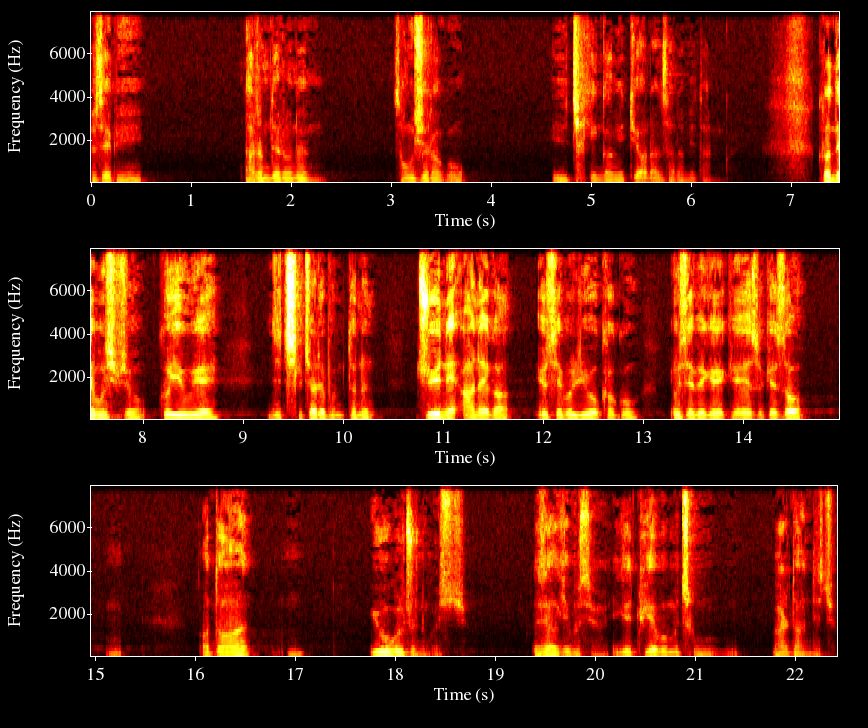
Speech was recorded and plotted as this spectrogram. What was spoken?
요셉이 나름대로는 성실하고 이 책임감이 뛰어난 사람이라는 거예요. 그런데 보십시오. 그 이후에 이제 7절에 보면은 주인의 아내가 요셉을 유혹하고 요셉에게 계속해서 음, 어떠한 음, 유혹을 주는 것이죠. 생각해 보세요. 이게 뒤에 보면 참 말도 안 되죠.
